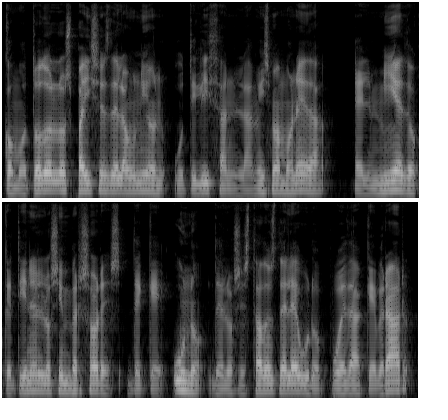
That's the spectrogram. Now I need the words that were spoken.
como todos los países de la Unión utilizan la misma moneda, el miedo que tienen los inversores de que uno de los estados del euro pueda quebrar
